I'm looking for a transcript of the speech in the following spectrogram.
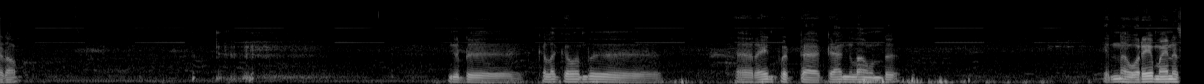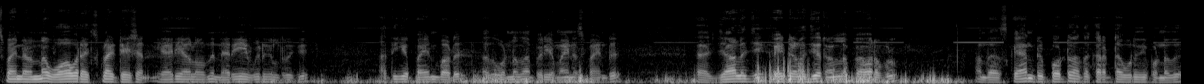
இடம். இங்கிட்டு கிழக்க வந்து ரெயின்பெட் டேங்க்லாம் உண்டு. என்ன ஒரே மைனஸ் பாயிண்ட் என்னென்னா ஓவர் எக்ஸ்ப்ளாய்டேஷன் ஏரியாவில் வந்து நிறைய வீடுகள் இருக்குது அதிக பயன்பாடு. அது ஒன்று தான் பெரிய மைனஸ் பாயிண்ட்டு ஜியாலஜி ஹைட்ராலஜி நல்ல ஃபேவரபுள் அந்த ஸ்கேன் ரிப்போர்ட்டும் அதை கரெக்டாக உறுதி பண்ணுது.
